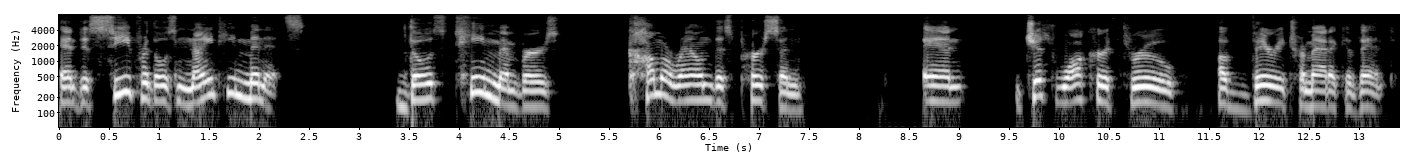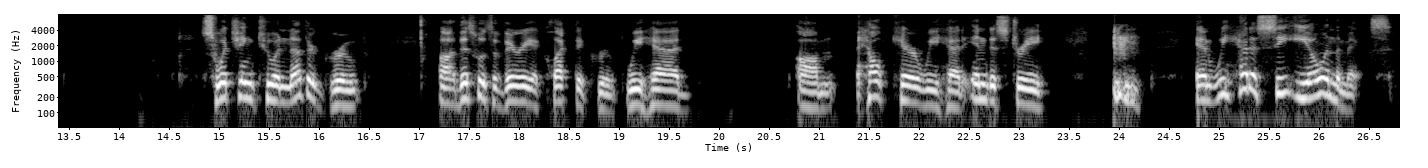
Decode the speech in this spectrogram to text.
And to see for those 90 minutes those team members come around this person and just walk her through a very traumatic event switching to another group uh, this was a very eclectic group. We had um, healthcare, we had industry, and we had a CEO in the mix.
